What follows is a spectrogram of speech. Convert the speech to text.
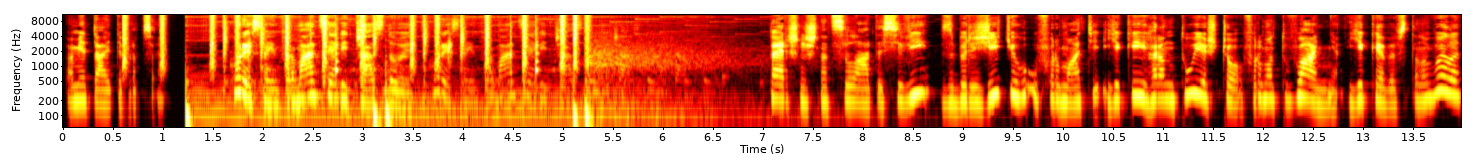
Пам'ятайте про це. Корисна інформація від час до Корисна інформація від час Перш ніж надсилати CV, збережіть його у форматі, який гарантує, що форматування, яке ви встановили,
